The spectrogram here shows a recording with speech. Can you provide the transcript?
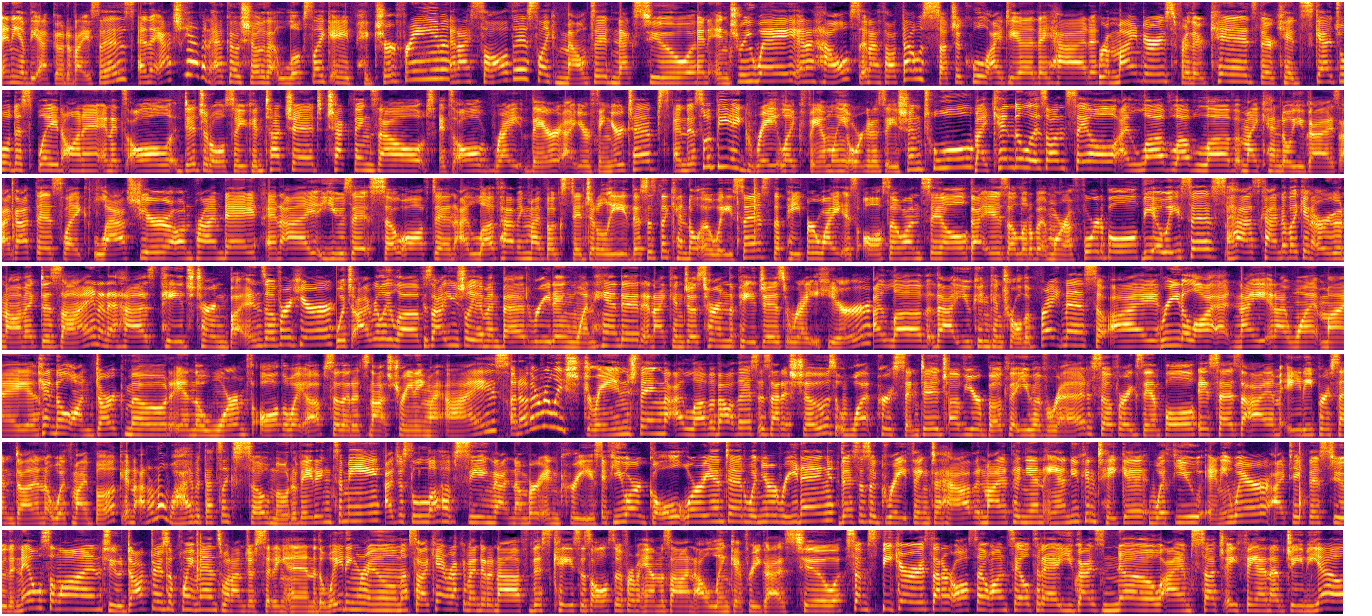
any of the Echo devices. And they actually have an Echo Show that looks like a picture frame. And I saw this like mounted next to an entryway in a house and I thought that was such a cool idea. They had reminders for their kids, their kids' schedule displayed on it, and it's all digital so you can touch it, check things out. It's all right there at your fingertips. And this would be a great like family organization tool. My Kindle is on sale. I love, love, love my Kindle, you guys. I got this like last year on Prime Day and I use it so often. I love having my books digitally. This is the Kindle Oasis. The Paperwhite is also on sale. That is a little bit more affordable. The Oasis has kind of like an ergonomic design and it has page turn buttons over here, which I really love because I usually am in bed reading one-handed and I can just turn the pages right here. I love that you can control the brightness. So I read a lot at night and I want my Kindle on dark mode and the warmth all the way up so that it's not straining my eyes. Another really strange thing that I love about this is that it shows what percentage of your book that you have read. So for example, it says that I am 80% done with my book and I don't know why, but that's like so motivating to me. I just love seeing that number increase. If you are goal oriented when you're reading, this is a great thing to have in my opinion and you can take it with you anywhere. I take this to the nail salon, to doctor's appointments when I'm just sitting in the waiting room. So I can't recommend it enough. This case is also from Amazon. I'll link it for you guys too. Some speakers that are also on sale today. You guys know I am such a fan of JBL.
